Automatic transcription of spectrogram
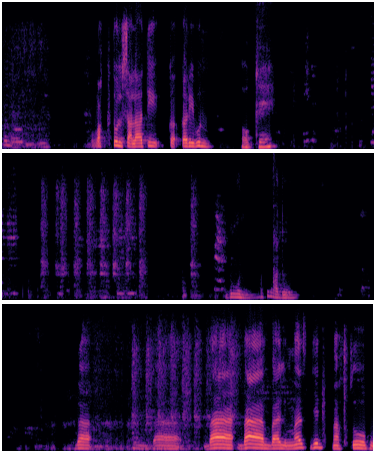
Baridun. Waqtul salati ka- karibun. Okay. Dun. What is adun? ba ba ba babal masjid maftuhu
